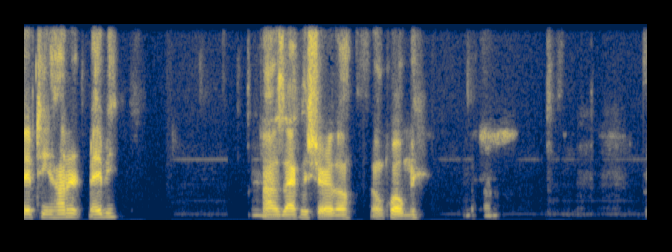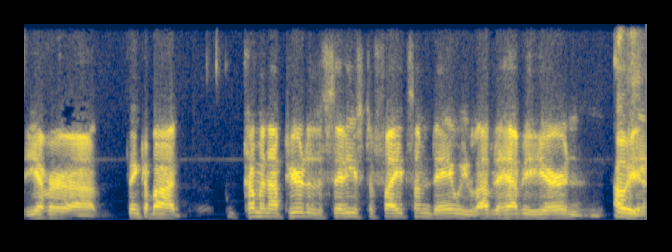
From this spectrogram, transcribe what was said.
that 1500 maybe. Mm-hmm. Not exactly sure though. Don't quote me. Do you ever uh, think about coming up here to the cities to fight someday? We'd love to have you here. And oh yeah,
